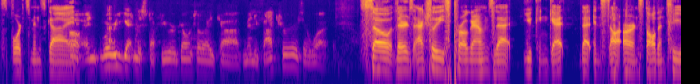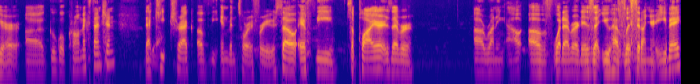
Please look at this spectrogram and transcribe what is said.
Sportsman's Guide. Oh, and where were you getting this stuff? You were going to like uh, manufacturers or what? So there's actually these programs that you can get that install are installed into your uh, Google Chrome extension that Yeah. keep track of the inventory for you. So if the supplier is ever uh, running out of whatever it is that you have listed on your eBay,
